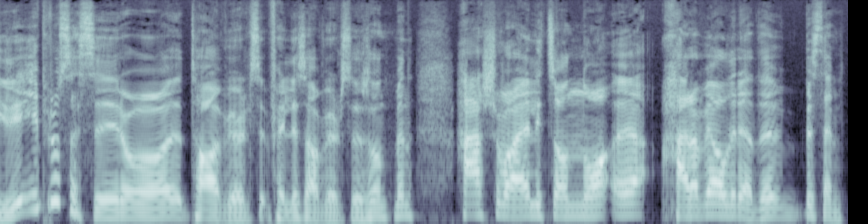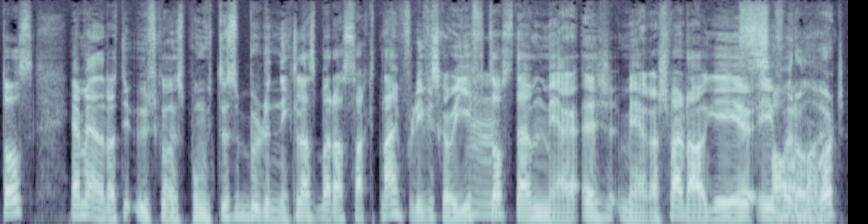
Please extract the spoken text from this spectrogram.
i, i prosesser og ta avgjørelse, felles avgjørelser og sånt, men her så var jeg litt sånn nå uh, Her har vi allerede bestemt oss. Jeg mener at i utgangspunktet så burde Niklas bare ha sagt nei, fordi vi skal jo gifte oss. Det er jo en mega, eh, megasvær dag i, i forholdet nei. vårt.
